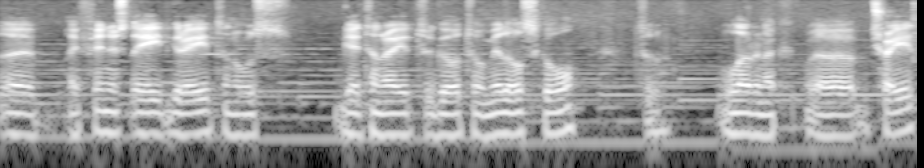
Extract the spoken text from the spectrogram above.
uh, I finished eighth grade and was getting ready to go to middle school to learn a uh, trade.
